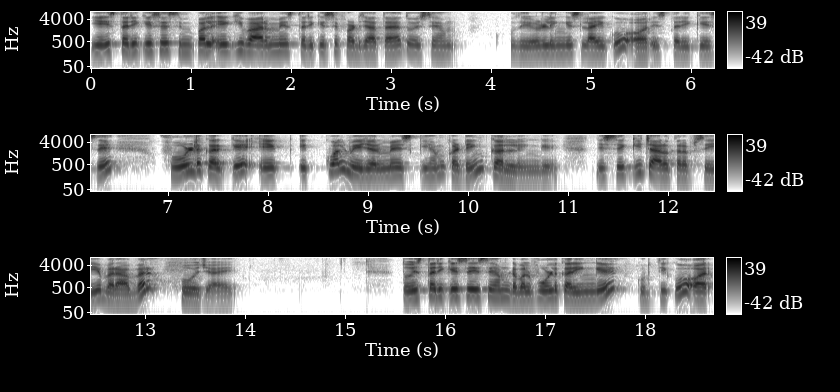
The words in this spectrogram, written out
ये इस तरीके से सिंपल एक ही बार में इस तरीके से फट जाता है तो इसे हम उधेड़ लेंगे सिलाई को और इस तरीके से फोल्ड करके एक इक्वल मेजर में इसकी हम कटिंग कर लेंगे, जिससे कि चारों तरफ़ से ये बराबर हो जाए। तो इस तरीके से इसे हम डबल फोल्ड करेंगे कुर्ती को और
